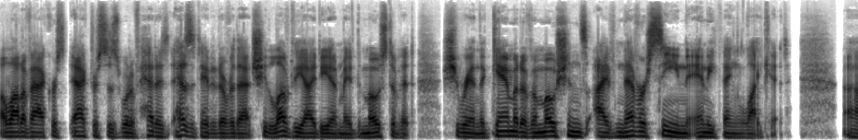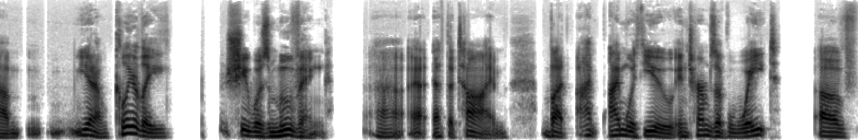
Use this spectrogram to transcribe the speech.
A lot of actress- actresses would have hes- hesitated over that. She loved the idea and made the most of it. She ran the gamut of emotions. I've never seen anything like it. Um, you know, clearly she was moving uh, at, at the time. But I'm I'm with you in terms of weight of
